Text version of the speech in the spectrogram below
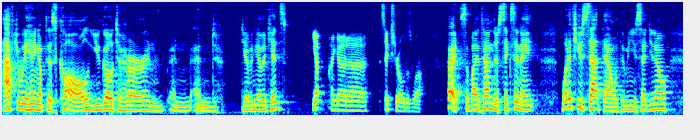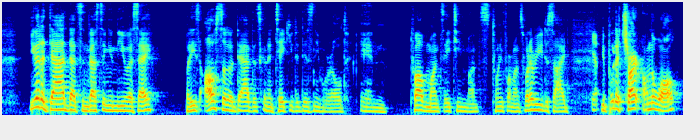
after we hang up this call, you go to her and and and do you have any other kids? yep i got a six year old as well All right. So by the time they're six and eight, what if you sat down with them and you said, you know, you got a dad that's investing in the USA, but he's also a dad that's going to take you to Disney World in 12 months, 18 months, 24 months, whatever you decide. Yep. You put a chart on the wall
